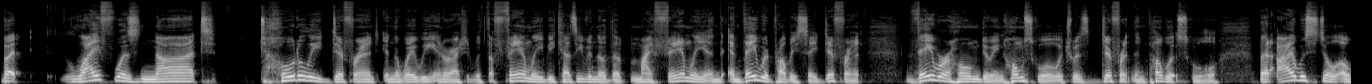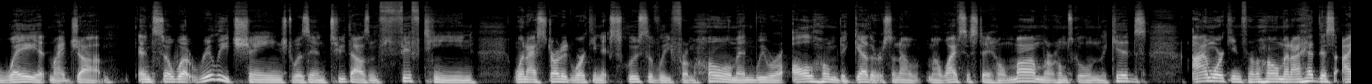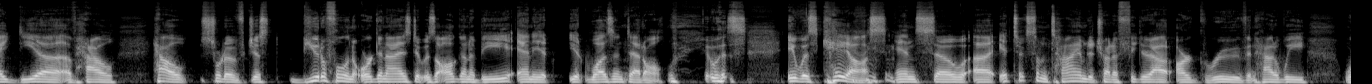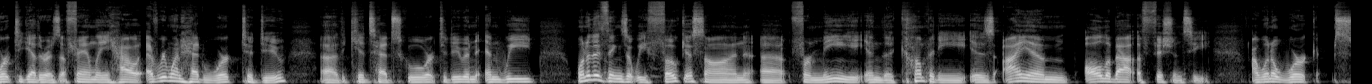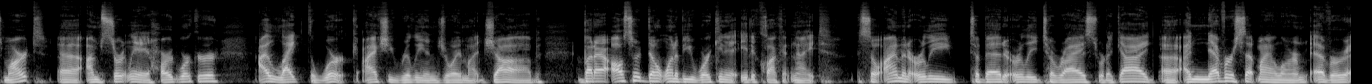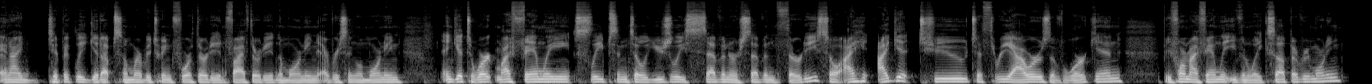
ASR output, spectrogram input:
but life was not totally different in the way we interacted with the family because even though the my family and, and they would probably say different they were home doing homeschool which was different than public school but i was still away at my job and so, what really changed was in 2015 when I started working exclusively from home and we were all home together. So now my wife's a stay home mom, we're homeschooling the kids. I'm working from home and I had this idea of how how sort of just beautiful and organized it was all going to be and it it wasn't at all. it was it was chaos and so uh, it took some time to try to figure out our groove and how do we work together as a family, how everyone had work to do. Uh, the kids had schoolwork to do and and we one of the things that we focus on uh, for me in the company is I am all about efficiency. I want to work smart. Uh, I'm certainly a hard worker. I like the work. I actually really enjoy my job, but I also don't want to be working at eight o'clock at night. So I'm an early to bed, early to rise sort of guy. Uh, I never set my alarm ever, and I typically get up somewhere between 4:30 and 5:30 in the morning every single morning and get to work. My family sleeps until usually seven or 7:30, so I I get two to three hours of work in before my family even wakes up every morning.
